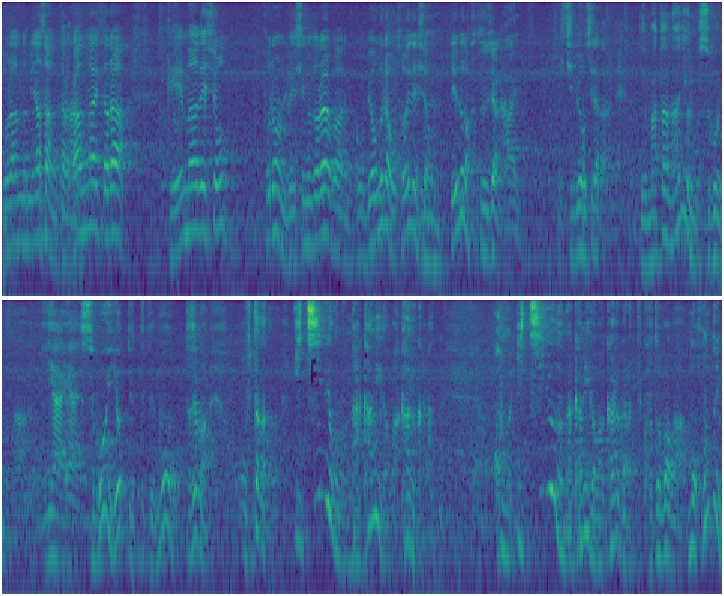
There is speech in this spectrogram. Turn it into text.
ご覧の皆さんから考えたら、ゲーマーでしょ？プロのレーシングドライバーの5秒ぐらい遅いでしょ、っていうのが普通じゃない、はい。1秒落ちだからね。でまた何よりもすごいのがいやいやすごいよって言ってても例えばお二方は1秒の中身が分かるからこの1秒の中身が分かるからって言葉はもう本当に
